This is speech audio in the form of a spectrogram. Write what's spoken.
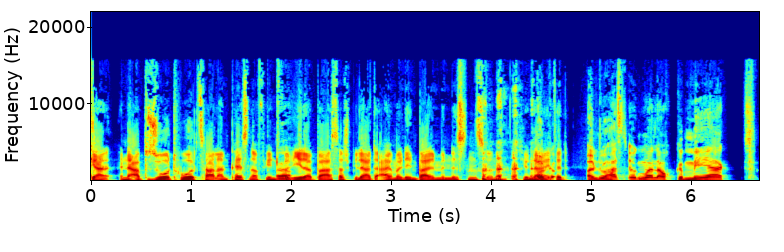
eine absurd hohe Zahl an Pässen auf jeden Ja. Fall. Jeder Barca-Spieler hatte einmal den Ball mindestens und United. Und du hast irgendwann auch gemerkt,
